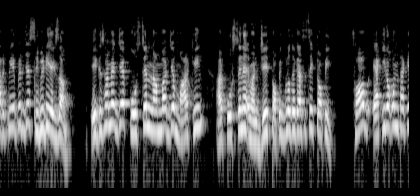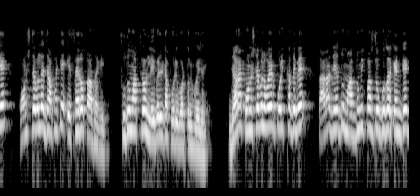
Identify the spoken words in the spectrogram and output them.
আরপিএফের যে সিবিটি এক্সাম এক্সামের যে কোশ্চেন নাম্বার যে মার্কিং আর কোশ্চেনের মানে যে টপিকগুলো থেকে আসে সেই টপিক সব একই রকম থাকে কনস্টেবলের যা থাকে এসআইরও তা থাকে, শুধুমাত্র লেভেলটা পরিবর্তন হয়ে যায়। যারা কনস্টেবল হয়ে পরীক্ষা দেবে, তারা যেহেতু মাধ্যমিক পাস যোগ্যতার ক্যান্ডিডেট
